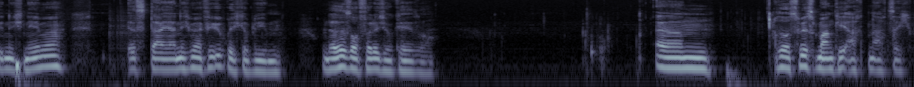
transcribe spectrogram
den ich nehme ist da ja nicht mehr viel übrig geblieben. Und das ist auch völlig okay so. Ähm, so, Swiss Monkey 88.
